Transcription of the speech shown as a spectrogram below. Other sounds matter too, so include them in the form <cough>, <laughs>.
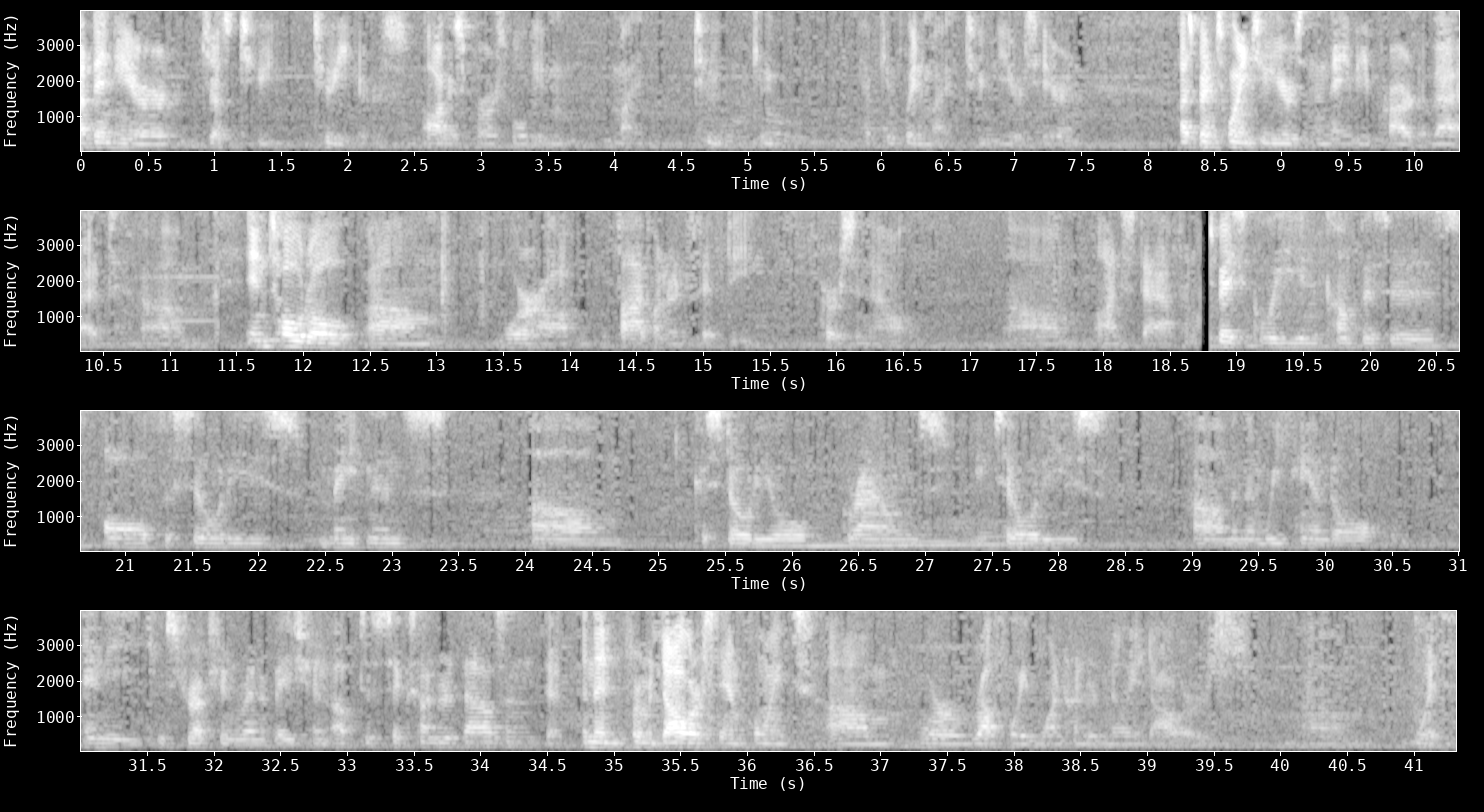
I've been here just two, two years. August first will be my two, com- have completed my two years here. And I spent twenty-two years in the Navy prior to that. Um, In total, um, we're uh, five hundred and fifty personnel um, on staff. And Basically encompasses all facilities, maintenance, um, custodial, grounds, utilities, um, and then we handle any construction renovation up to six hundred thousand. And then from a dollar standpoint, um, we're roughly one hundred million dollars, um, with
